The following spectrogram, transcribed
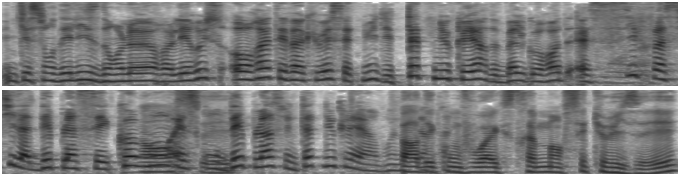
Une question d'Élise dans l'heure. Les Russes auraient évacué cette nuit des têtes nucléaires de Belgorod. Est-ce si facile à déplacer? Comment est-ce qu'on déplace une tête nucléaire Bruno par des convois extrêmement sécurisés.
